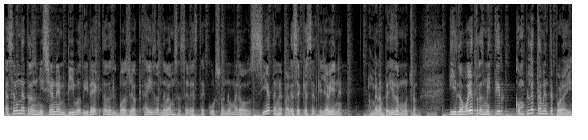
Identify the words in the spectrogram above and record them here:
hacer una transmisión en vivo directo del Boss Jock. Ahí es donde vamos a hacer este curso número 7, me parece que es el que ya viene. Me lo han pedido mucho. Y lo voy a transmitir completamente por ahí.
